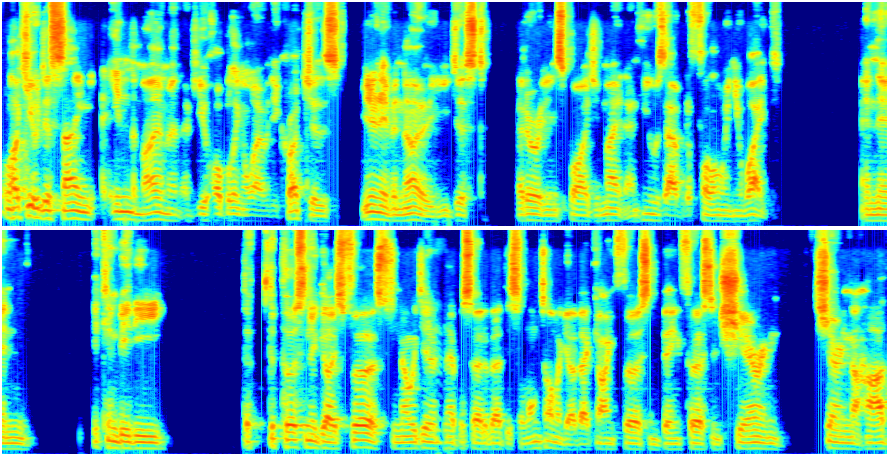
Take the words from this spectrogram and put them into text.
like you were just saying in the moment of you hobbling away with your crutches, you didn't even know. You just had already inspired your mate, and he was able to follow in your wake. And then it can be the the, the person who goes first. You know, we did an episode about this a long time ago about going first and being first and sharing sharing the hard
